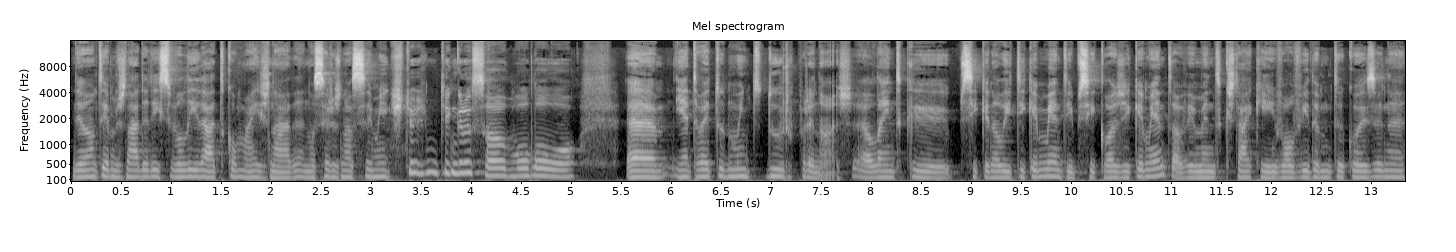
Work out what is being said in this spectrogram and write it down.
Ainda não temos nada disso validado com mais nada, a não ser os nossos amigos. Tu muito engraçado, blá, blá, blá. Uh, e então é tudo muito duro para nós. Além de que, psicanaliticamente e psicologicamente, obviamente que está aqui envolvida muita coisa na,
